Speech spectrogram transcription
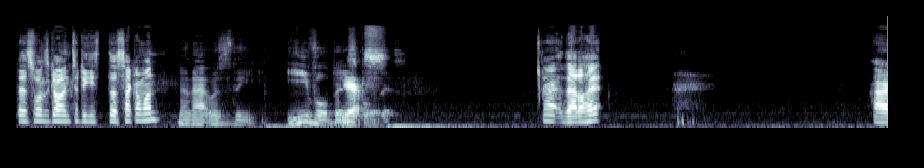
This one's going to the, the second one. No, that was the evil biscuit. Yes. All right, that'll hit. All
